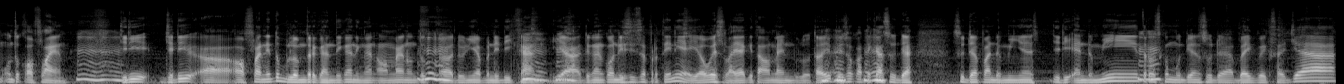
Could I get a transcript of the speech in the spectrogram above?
untuk offline. Hmm, Jadi jadi uh, offline itu belum tergantikan dengan online untuk uh, dunia pendidikan. Ya dengan kondisi seperti ini ya ya wes lah ya kita online dulu. Tapi besok ketika sudah sudah pandeminya jadi endemi terus kemudian sudah baik-baik saja,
